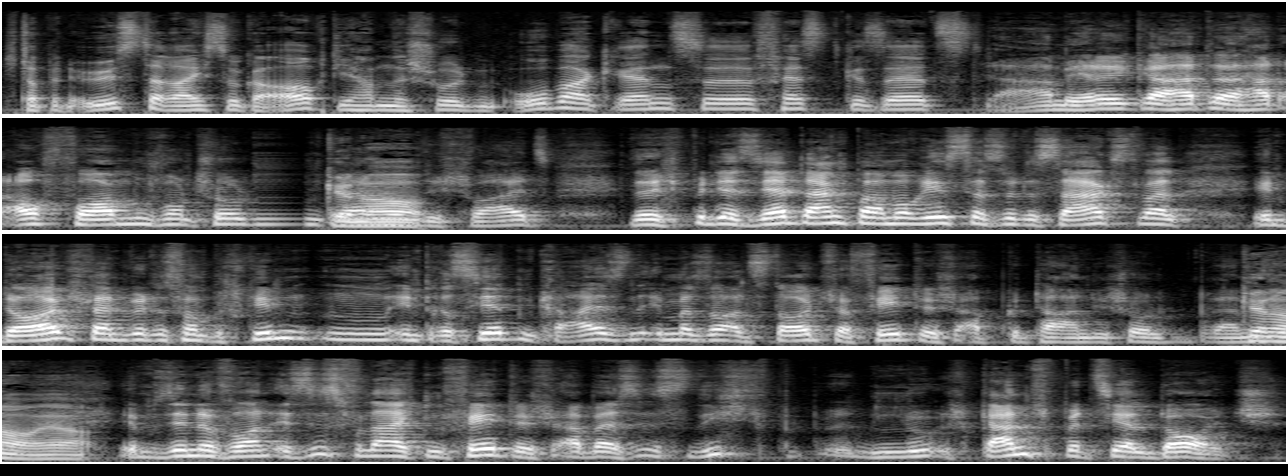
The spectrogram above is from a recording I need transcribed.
ich glaube in Österreich sogar auch, die haben eine Schuldenobergrenze festgesetzt. Ja, Amerika hatte, hat auch Formen von Schuldenbremsen, genau. die Schweiz. Also ich bin dir sehr dankbar, Maurice, dass du das sagst, weil in Deutschland wird es von bestimmten interessierten Kreisen immer so als deutscher Fetisch abgetan, die Schuldenbremse. Genau, ja. Im Sinne von, es ist vielleicht ein Fetisch, aber es ist nicht ganz speziell deutsch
